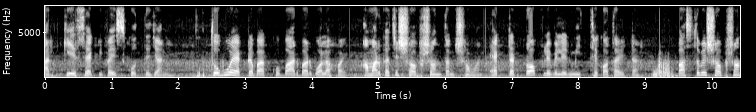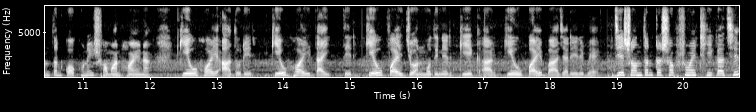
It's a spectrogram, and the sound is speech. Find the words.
আর কে স্যাক্রিফাইস করতে জানে। তবুও একটা বাক্য বারবার বলা হয়, আমার কাছে সব সন্তান সমান। একটা টপ লেভেলের মিথ্যে কথা এটা। বাস্তবে সব সন্তান কখনোই সমান হয় না, কেউ হয় আদরের কেউ হয় দায়িত্বের, কেউ পায় জন্মদিনের কেক আর কেউ পায় বাজারের ব্যাগ। যে সন্তানটা সবসময় ঠিক আছে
